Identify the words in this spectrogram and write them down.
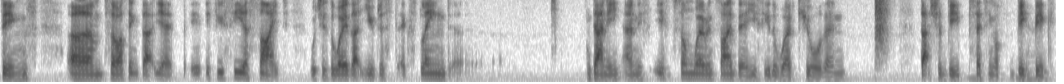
things. Um, so I think that yeah, if you see a site which is the way that you've just explained. Uh, Danny, and if, if somewhere inside there you see the word cure, then pff, that should be setting off big, big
